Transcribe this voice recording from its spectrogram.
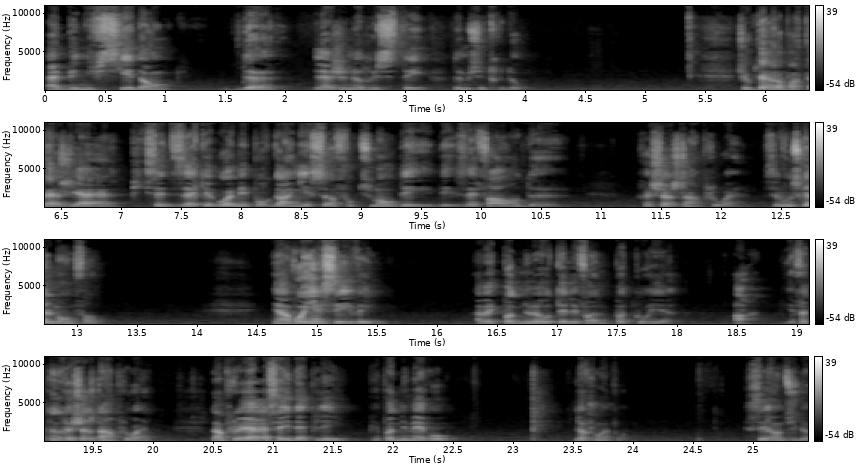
à bénéficier donc de la générosité de M. Trudeau. J'ai écouté un reportage hier, puis qui se disait que, ouais, mais pour gagner ça, il faut que tu montes des, efforts de recherche d'emploi. C'est vous ce que le monde fait? Il envoie un CV avec pas de numéro de téléphone, pas de courriel. Ah, il a fait une recherche d'emploi, L'employeur essaye d'appeler, il n'y a pas de numéro, il ne rejoint pas. C'est rendu là.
